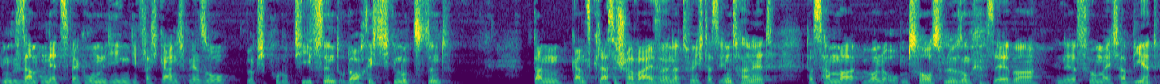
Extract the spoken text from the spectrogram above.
im gesamten Netzwerk rumliegen, die vielleicht gar nicht mehr so wirklich produktiv sind oder auch richtig genutzt sind. Dann ganz klassischerweise natürlich das Intranet. Das haben wir über eine Open-Source-Lösung selber in der Firma etabliert,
